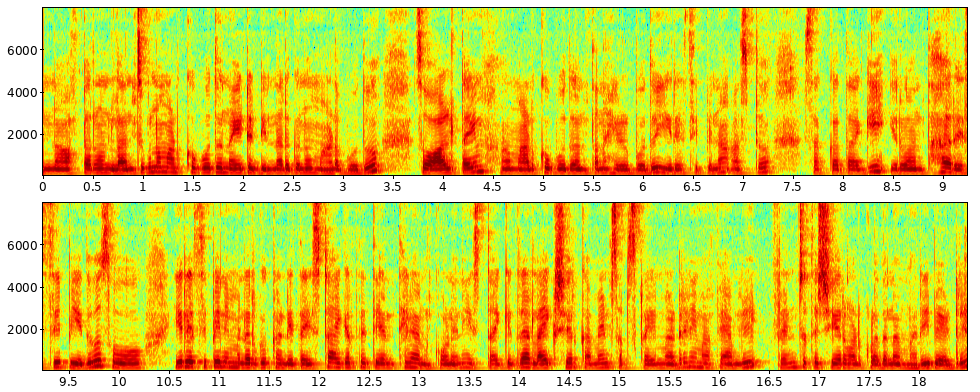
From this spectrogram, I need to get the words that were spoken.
ಇನ್ನು ಆಫ್ಟರ್ನೂನ್ ಲಂಚ್ಗೂ ಮಾಡ್ಕೋಬೋದು ನೈಟ್ ಡಿನ್ನರ್ಗೂ ಮಾಡ್ಬೋದು. ಸೊ ಆಲ್ ಟೈಮ್ ಮಾಡ್ಕೋಬೋದು ಅಂತಲೇ ಹೇಳ್ಬೋದು. ಈ ರೆಸಿಪಿನ ಅಷ್ಟು ಸಖತ್ತಾಗಿ ಇರುವಂತಹ ರೆಸಿಪಿ ಇದು. ಸೊ ಈ ರೆಸಿಪಿ ನಿಮ್ಮೆಲ್ಲರಿಗೂ ಖಂಡಿತ ಇಷ್ಟ ಆಗಿರ್ತೈತಿ ಅಂಥೇಳಿ ಅಂದ್ಕೊಂಡೇನೆ ಇಷ್ಟ ಆಗಿದ್ದರೆ ಲೈಕ್ ಶೇರ್ ಕಮೆಂಟ್ ಸಬ್ಸ್ಕ್ರೈಬ್ ಮಾಡಿರಿ, ನಿಮ್ಮ ಫ್ಯಾಮಿಲಿ ಫ್ರೆಂಡ್ಸ್ ಜೊತೆ ಶೇರ್ ಮಾಡ್ಕೊಳ್ಳೋದನ್ನು ಮರಿಬೇಡ್ರಿ.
